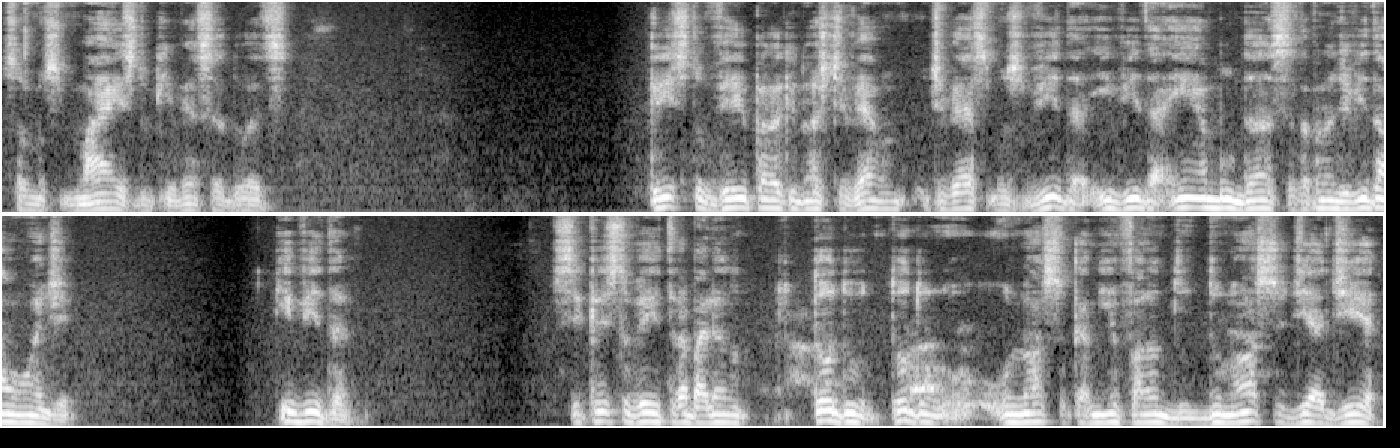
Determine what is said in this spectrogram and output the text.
somos mais do que vencedores. Cristo veio para que nós tivéssemos vida e vida em abundância. Está falando de vida onde? Que vida? Se Cristo veio trabalhando todo, todo o nosso caminho, falando do, do nosso dia a dia,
